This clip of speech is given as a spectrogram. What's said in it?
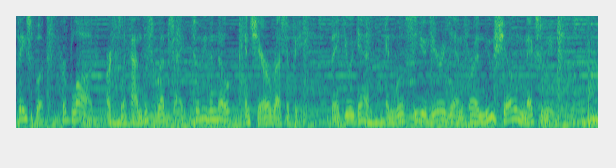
Facebook, her blog, or click on this website to leave a note and share a recipe. Thank you again, and we'll see you here again for a new show next week.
